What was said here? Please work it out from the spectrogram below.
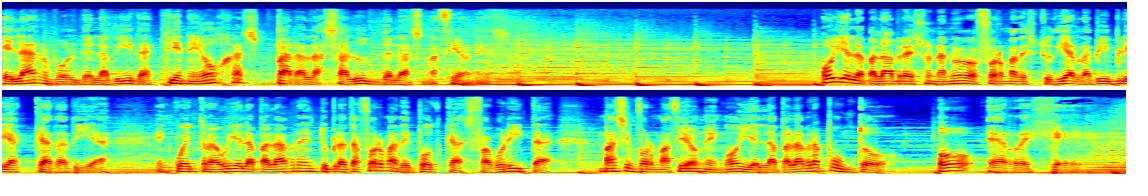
el árbol de la vida tiene hojas para la salud de las naciones. Hoy en la Palabra es una nueva forma de estudiar la Biblia cada día. Encuentra Hoy en la Palabra en tu plataforma de podcast favorita. Más información en hoyenlapalabra.org.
